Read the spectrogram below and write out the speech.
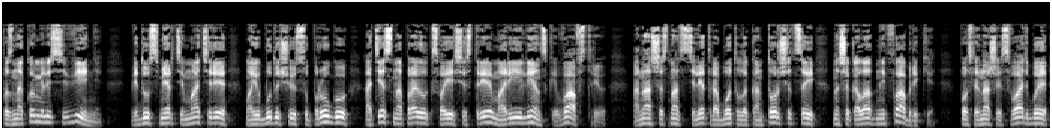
Познакомились в Вене. Ввиду смерти матери, мою будущую супругу, отец направил к своей сестре Марии Ленской в Австрию. Она с 16 лет работала конторщицей на шоколадной фабрике. После нашей свадьбы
